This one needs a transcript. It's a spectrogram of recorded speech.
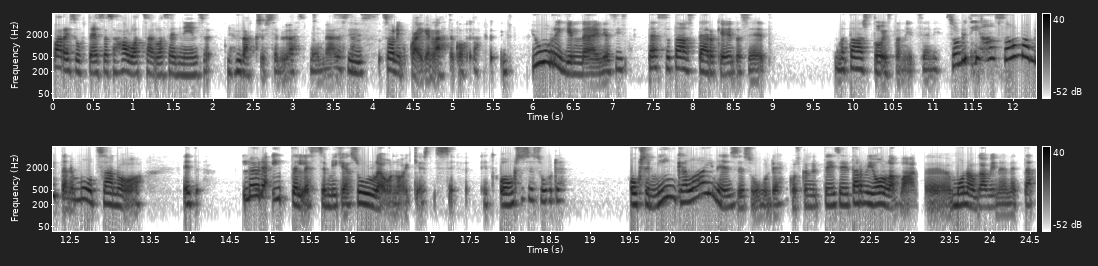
parisuhteessa, sä haluat sellaisen, niin se, hyväksy se myös mun mielestä. Siis, se on niin kuin kaiken lähtökohta. Juurikin näin. Ja siis tässä taas tärkeintä se, että mä taas toistan itseni. Se on nyt ihan sama, mitä ne muut sanoo. Että löydä itselle se, mikä sulle on oikeasti se, että onko se se suhde, onko se minkälainen se suhde, koska nyt ei, se ei tarvi olla vaan ö, monogaminen, että,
